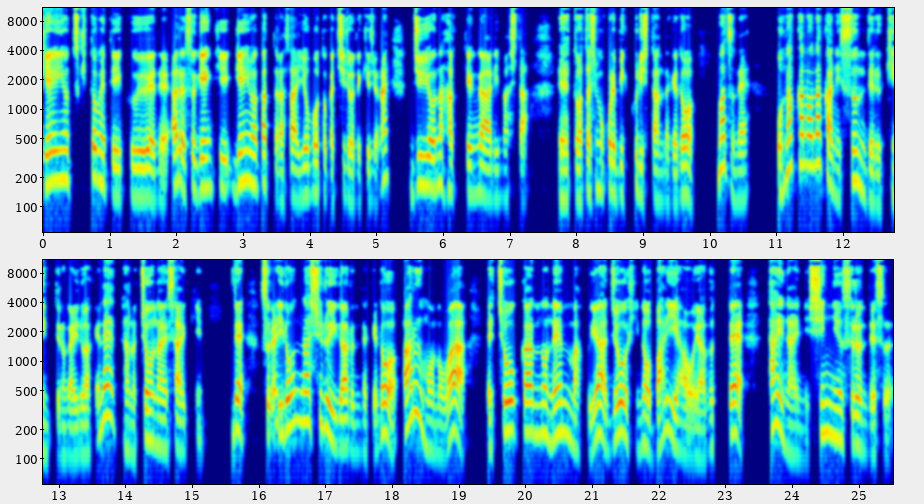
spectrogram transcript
原因を突き止めていく上で、あるいはその原因原因分かったらさ、予防とか治療できるじゃない？重要な発見がありました。えっ、と、私もこれびっくりしたんだけど、まずね、お腹の中に住んでる菌っていうのがいるわけね。あの、腸内細菌。で、それはいろんな種類があるんだけど、あるものは腸管の粘膜や上皮のバリアを破って体内に侵入するんです。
